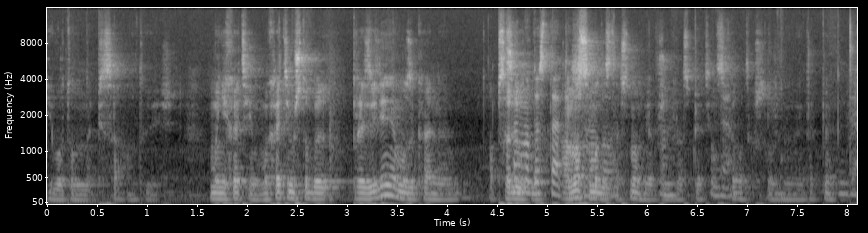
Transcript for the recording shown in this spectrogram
и вот он написал эту вещь. Мы не хотим. Мы хотим, чтобы произведение музыкальное абсолютно... Самодостаточно Оно было. самодостаточно. Ну, я уже Мгм. раз пять Да. сказал, так что можно и так понять. Да.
